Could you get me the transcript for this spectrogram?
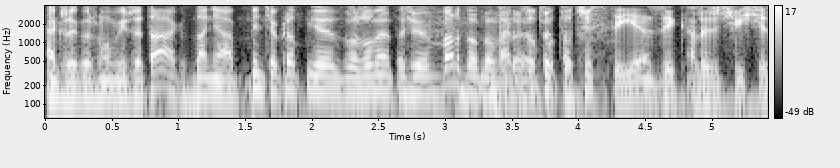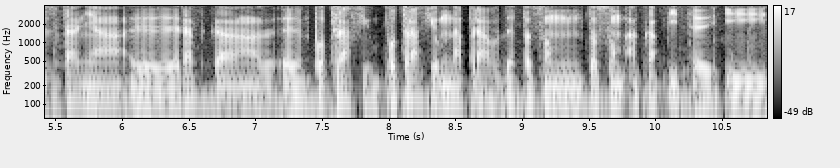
A Grzegorz mówi, że tak, zdania pięciokrotnie złożone to się bardzo dobrze Bardzo czyta. potoczysty język, ale rzeczywiście zdania y, Radka y, potrafią, potrafią naprawdę, to są, to są akapity i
